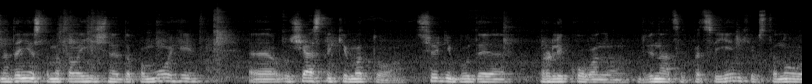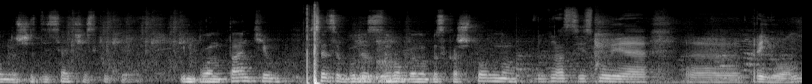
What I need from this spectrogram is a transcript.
наданню стоматологічної допомоги е, учасників АТО. Сьогодні буде проліковано 12 пацієнтів, встановлено 60 чи імплантантів. Все це буде зроблено безкоштовно. У нас існує е, прийом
